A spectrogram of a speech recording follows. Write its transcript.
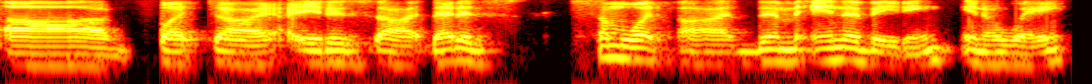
Uh, but uh, it is uh, that is somewhat uh, them innovating in a way.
